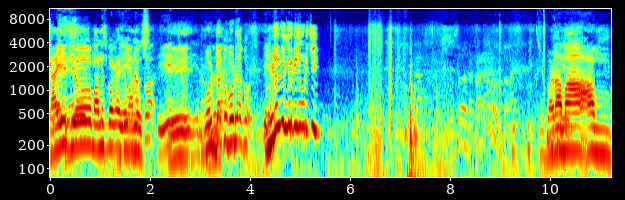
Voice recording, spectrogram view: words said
गाईज यो माणूस बघा यो माणूस. बोट दाखव बोट दाखव. मिडल फिंगर केली वरची. बडा माम.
